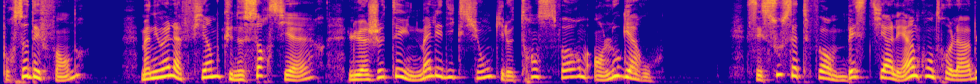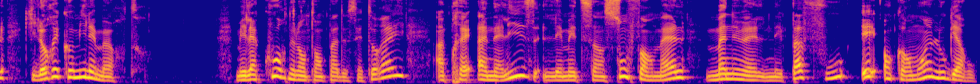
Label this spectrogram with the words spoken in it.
Pour se défendre, Manuel affirme qu'une sorcière lui a jeté une malédiction qui le transforme en loup-garou. C'est sous cette forme bestiale et incontrôlable qu'il aurait commis les meurtres. Mais la Cour ne l'entend pas de cette oreille. Après analyse, les médecins sont formels, Manuel n'est pas fou et encore moins loup-garou.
